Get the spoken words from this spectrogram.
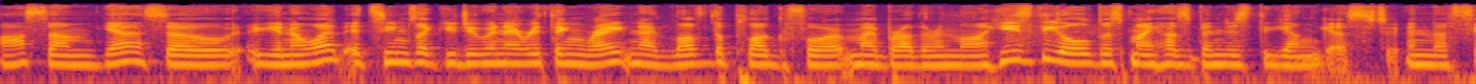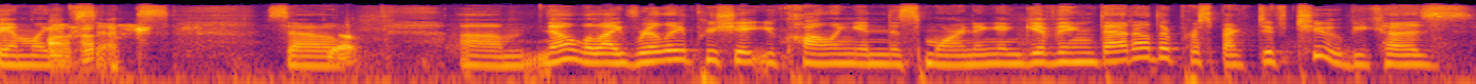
Awesome. Yeah. So, you know what? It seems like you're doing everything right. And I love the plug for my brother in law. He's the oldest. My husband is the youngest in the family of Uh-huh. six. So, um, no, well, I really appreciate you calling in this morning and giving that other perspective too, because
